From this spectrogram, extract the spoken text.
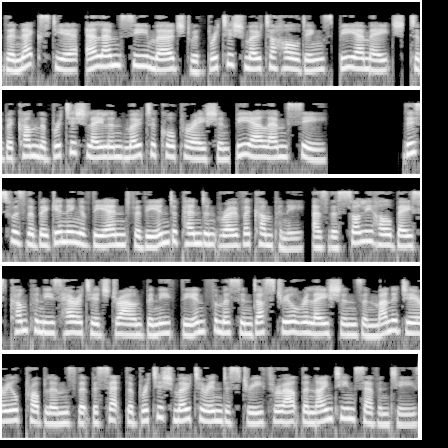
The next year, LMC merged with British Motor Holdings (BMH) to become the British Leyland Motor Corporation (BLMC). This was the beginning of the end for the independent Rover Company, as the Solihull-based company's heritage drowned beneath the infamous industrial relations and managerial problems that beset the British motor industry throughout the 1970s.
